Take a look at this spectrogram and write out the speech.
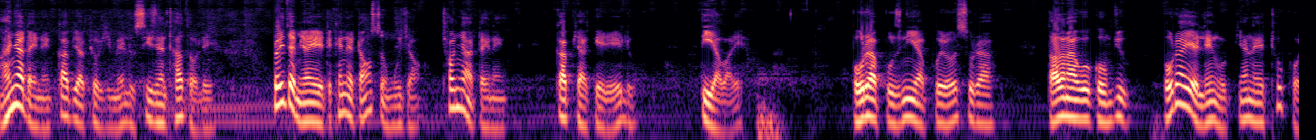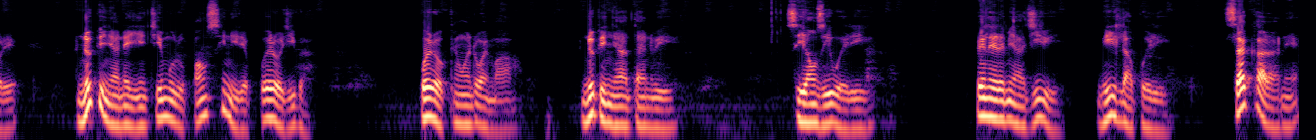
ငါးညတိုင်တိုင်ကပြဖြုတ်ပြီးမယ်လို့စီစဉ်ထားတော်လေပရိသတ်များရဲ့တခဲနဲ့တောင်းဆိုမှုကြောင့်6ညတိုင်တိုင်ကပြခဲ့တယ်လို့သိရပါတယ် ဗုဒ္ဓပူဇနီယပွဲတော်ဆိုတာသာသနာကိုဂုဏ်ပြုဗုဒ္ဓရဲ့လင်းကိုပြန်လည်ထုတ်ဖော်တဲ့အနုပညာနဲ့ယဉ်ကျေးမှုတို့ပေါင်းစည်းနေတဲ့ပွဲတော်ကြီးပါပွဲတော်ခင်ဝန်တော်မှာအနုပညာအတန်တွေစီအောင်စည်းဝယ်တွေပင်လယ်ဓမြကြီးတွေမိလှပွဲတွေဇက်ကာရာနဲ့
